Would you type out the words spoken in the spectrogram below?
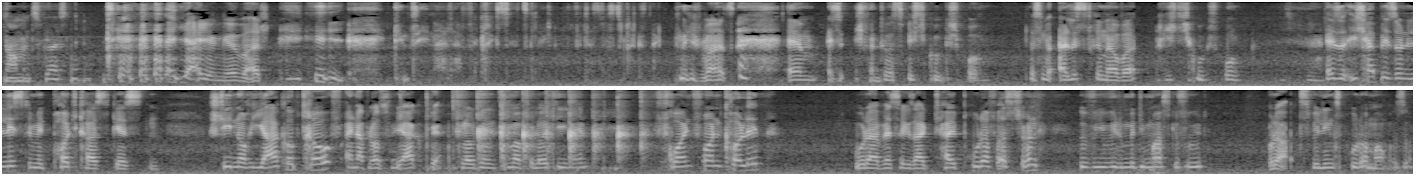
Namens, wie heißt du? ja, Junge, was? Den 10, Alter, verkriegst du jetzt gleich noch für das, was du gesagt hast. Nicht Spaß. Ähm, also, ich fand, du hast richtig gut gesprochen. Lassen wir alles drin, aber richtig gut gesprochen. Also, ich habe hier so eine Liste mit Podcast-Gästen. Steht noch Jakob drauf. Ein Applaus für Jakob. Wir applaudieren jetzt immer für Leute, die ihn nennen. Freund von Colin. Oder besser gesagt, Halbbruder fast schon. So viel wie du mit ihm machst gefühlt. Oder Zwillingsbruder, machen wir so.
